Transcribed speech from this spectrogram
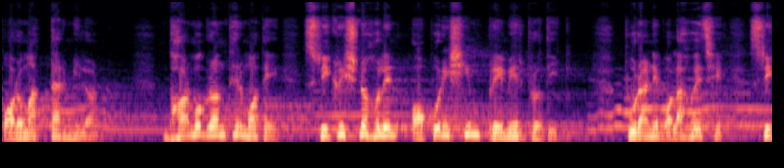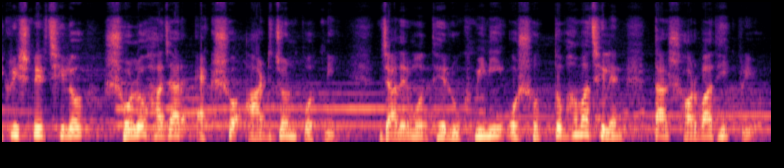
পরমাত্মার মিলন। ধর্মগ্রন্থের মতে শ্রীকৃষ্ণ হলেন অপরিসীম প্রেমের প্রতীক। পুরাণে বলা হয়েছে, শ্রীকৃষ্ণের ছিল ষোলো হাজার একশো জন পত্নী, যাদের মধ্যে রুক্মিণী ও সত্যভামা ছিলেন তার সর্বাধিক প্রিয়।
